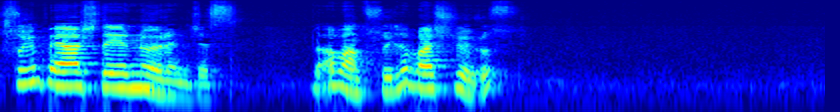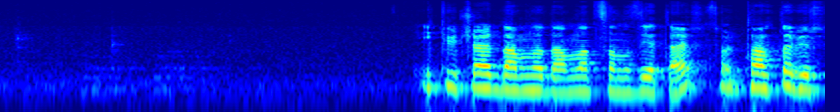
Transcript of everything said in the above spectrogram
suyun pH değerini öğreneceğiz. Avant suyla başlıyoruz. İki üçer damla damlatsanız yeter. Sonra tahta bir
